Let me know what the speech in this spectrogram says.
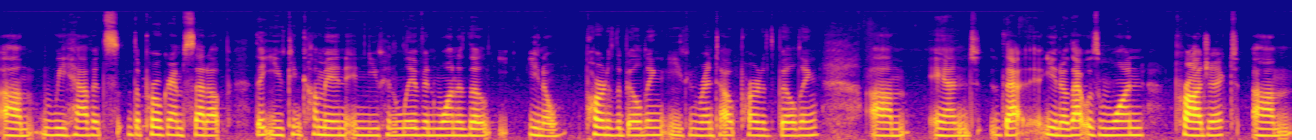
Um, we have it's, the program set up that you can come in and you can live in one of the, you know, part of the building, you can rent out part of the building. Um, and that you know that was one project um,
